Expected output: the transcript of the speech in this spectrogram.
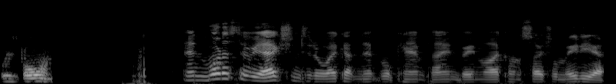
was born. And what has the reaction to the Wake Up Netball campaign been like on social media?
